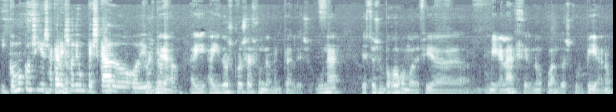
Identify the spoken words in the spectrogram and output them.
¿Y cómo consigues sacar eso de un pescado o de pues un mira, hay, hay dos cosas fundamentales. Una, esto es un poco como decía Miguel Ángel, ¿no? Cuando esculpía, ¿no?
